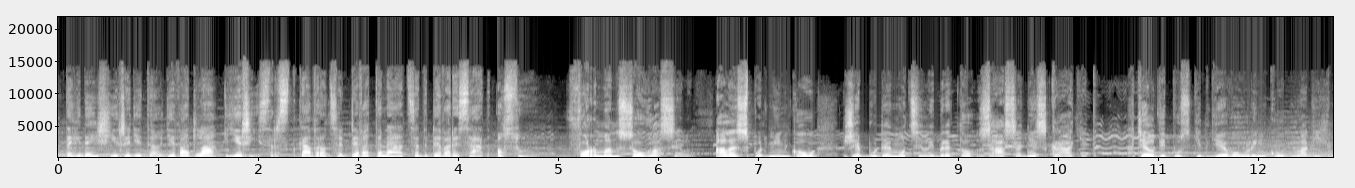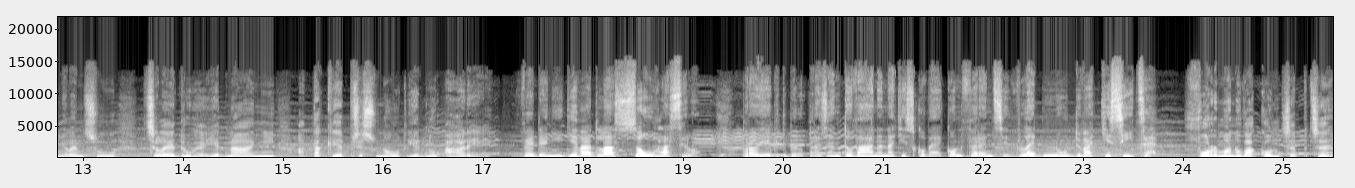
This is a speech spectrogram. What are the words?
tehdejší ředitel divadla Jiří Srstka v roce 1998. Forman souhlasil, ale s podmínkou, že bude moci libreto zásadně zkrátit. Chtěl vypustit dějovou linku mladých milenců, celé druhé jednání a také přesunout jednu árii. Vedení divadla souhlasilo. Projekt byl prezentován na tiskové konferenci v lednu 2000. Formanova koncepce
